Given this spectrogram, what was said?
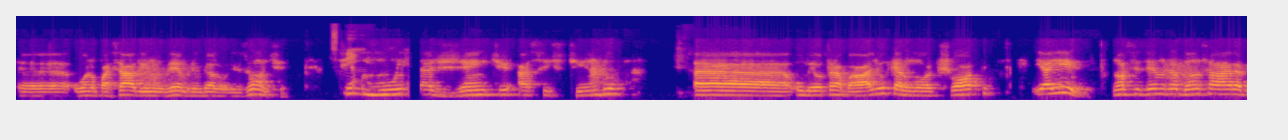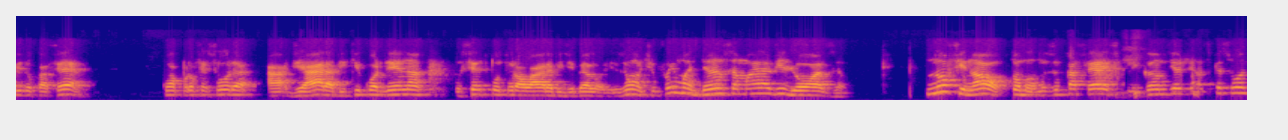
é, o ano passado, em novembro, em Belo Horizonte, tinha muita gente assistindo uh, o meu trabalho, que era um workshop. E aí, nós fizemos a dança árabe do café com a professora de árabe que coordena o Centro Cultural Árabe de Belo Horizonte. Foi uma dança maravilhosa. No final, tomamos o café, explicamos, e as pessoas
